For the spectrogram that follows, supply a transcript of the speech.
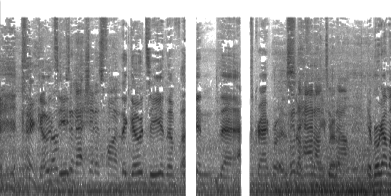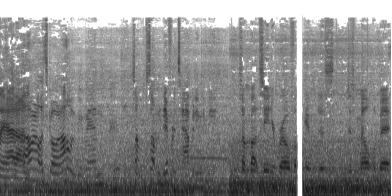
The goatee. and that shit is fun. The goatee and the fucking the ass crack, bro. Is so the hat funny, on too bro. now. Yeah, bro got my hat on. I don't know what's going on with me, man. Something something different's happening to me. Something about seeing your bro fucking just just melt a bit.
